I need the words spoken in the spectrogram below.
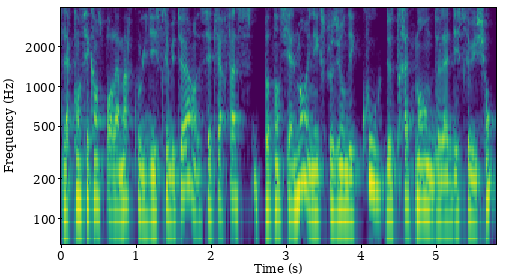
La conséquence pour la marque ou le distributeur, c'est de faire face potentiellement à une explosion des coûts de traitement de la distribution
